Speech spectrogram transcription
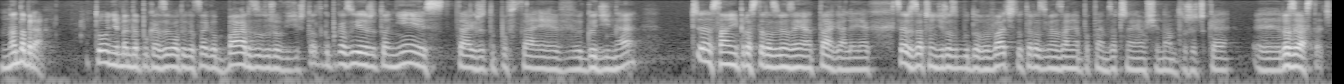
No dobra, tu nie będę pokazywał tego całego, bardzo dużo widzisz. To tylko pokazuje, że to nie jest tak, że to powstaje w godzinę. Czasami proste rozwiązania tak, ale jak chcesz zacząć rozbudowywać, to te rozwiązania potem zaczynają się nam troszeczkę y, rozrastać.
